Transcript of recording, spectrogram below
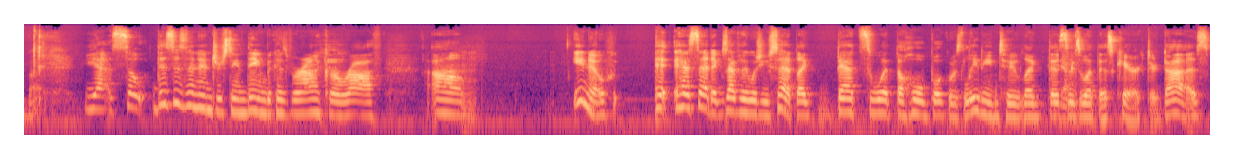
But Yeah, so this is an interesting thing because Veronica Roth, um, you know, has said exactly what you said. Like, that's what the whole book was leading to. Like, this Yeah. is what this character does.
